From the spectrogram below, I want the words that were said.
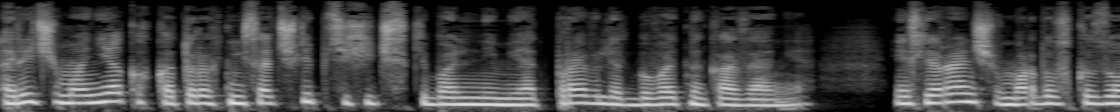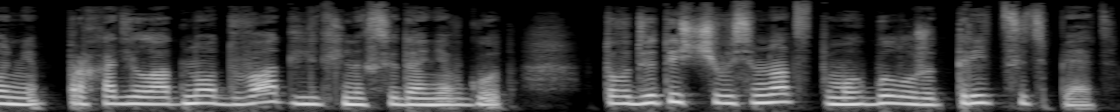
Речь о маньяках, которых не сочли психически больными и отправили отбывать наказание. Если раньше в мордовской зоне проходило одно-два длительных свидания в год, то в 2018 их было уже 35.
